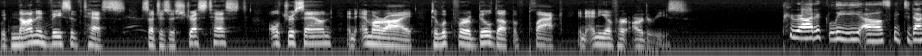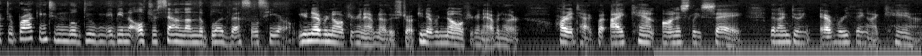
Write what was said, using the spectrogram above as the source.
with non invasive tests such as a stress test, ultrasound, and MRI to look for a buildup of plaque in any of her arteries. Periodically, I'll speak to Dr. Brockington. We'll do maybe an ultrasound on the blood vessels here. You never know if you're going to have another stroke. You never know if you're going to have another heart attack. But I can't honestly say that I'm doing everything I can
